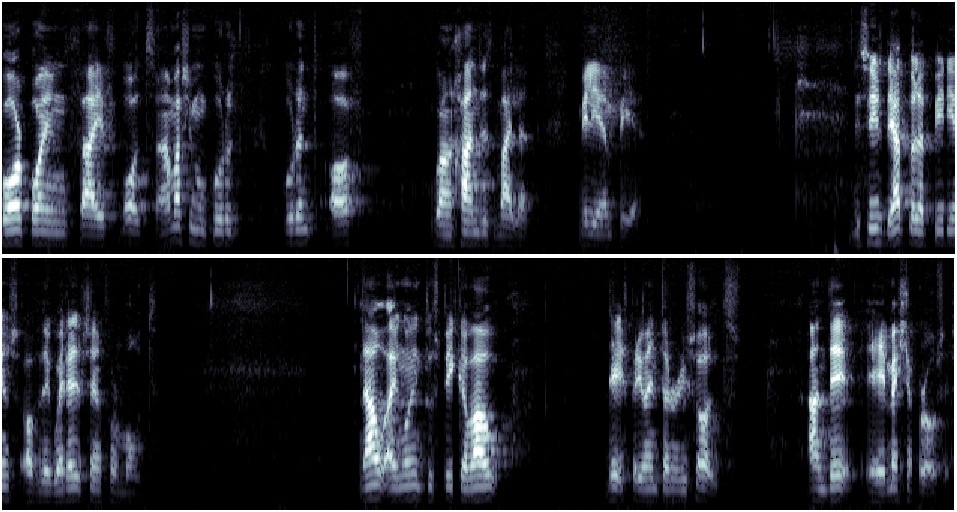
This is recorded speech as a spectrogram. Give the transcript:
4.5 volts a maximum current, current of 100 milliampere. This is the actual appearance of the wireless sensor mote. Now I'm going to speak about the experimental results and the uh, measure process.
